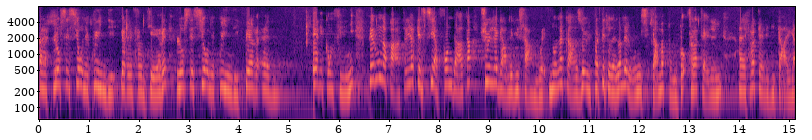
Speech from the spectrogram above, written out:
Eh, l'ossessione quindi per le frontiere, l'ossessione quindi per... Eh, per i confini, per una patria che sia fondata sui legami di sangue. Non a caso il partito della Meloni si chiama appunto Fratelli eh, Fratelli d'Italia,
